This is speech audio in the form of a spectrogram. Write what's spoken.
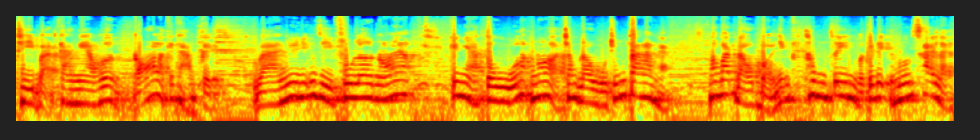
thì bạn càng nghèo hơn. Đó là cái thảm kịch. Và như những gì Fuller nói á, cái nhà tù á, nó ở trong đầu của chúng ta này nó bắt đầu bởi những thông tin và cái định hướng sai lệch.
